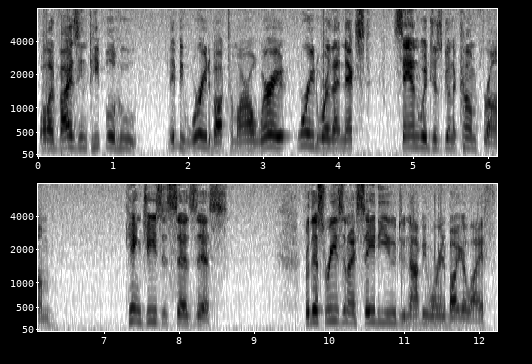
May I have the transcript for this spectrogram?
while advising people who they'd be worried about tomorrow, worried, worried where that next sandwich is going to come from. King Jesus says this For this reason I say to you, do not be worried about your life.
